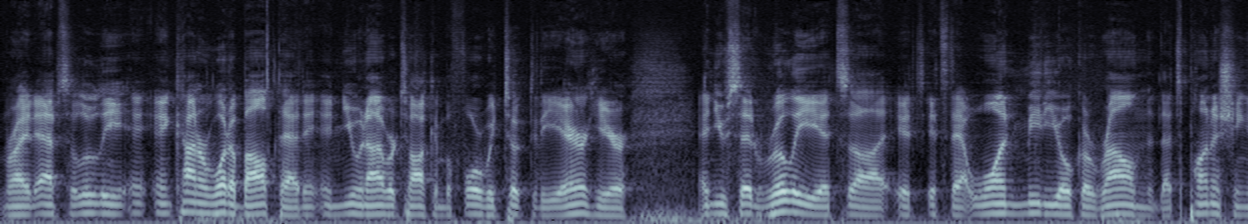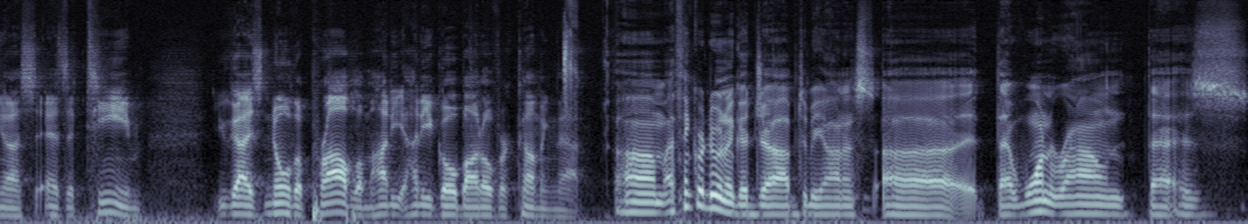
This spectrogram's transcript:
Right, absolutely. And, and Connor, what about that? And, and you and I were talking before we took to the air here, and you said really it's uh, it's it's that one mediocre round that, that's punishing us as a team. You guys know the problem. How do you how do you go about overcoming that? Um, I think we're doing a good job, to be honest. Uh, that one round that has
